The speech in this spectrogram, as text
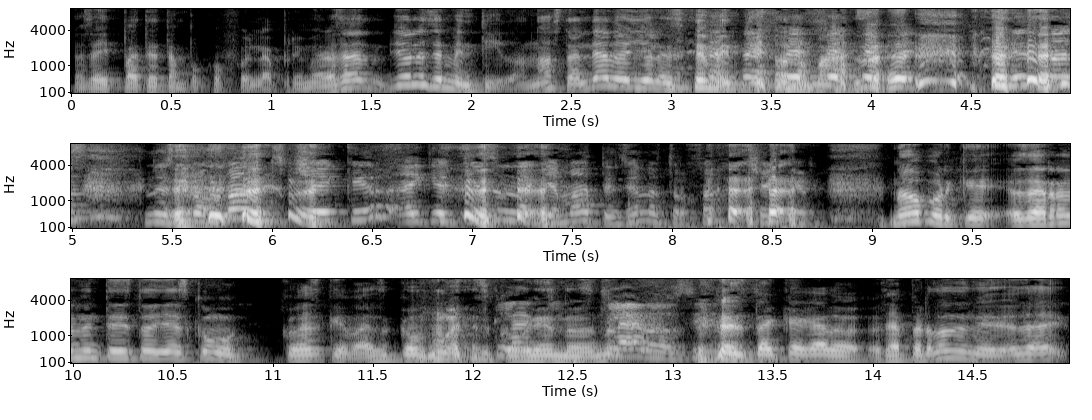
O sea, Hipatia tampoco fue la primera. O sea, yo les he mentido, ¿no? Hasta el día de hoy yo les he mentido nomás. Es más, nuestro fact checker, hay que hacer una llamada de atención a nuestro fact checker. no, porque, o sea, realmente esto ya es como cosas que vas como descubriendo, ¿no? Claro, sí. está cagado. O sea, perdónenme. O sea,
